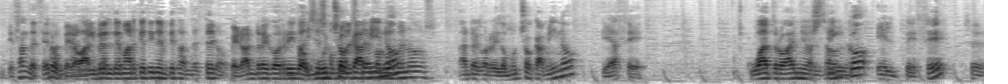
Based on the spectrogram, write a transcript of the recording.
Empiezan de cero, pero a han, nivel de marketing empiezan de cero. pero han recorrido mucho este, camino. menos, Han recorrido mucho camino que hace cuatro años, Pensable. cinco, el PC sí.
